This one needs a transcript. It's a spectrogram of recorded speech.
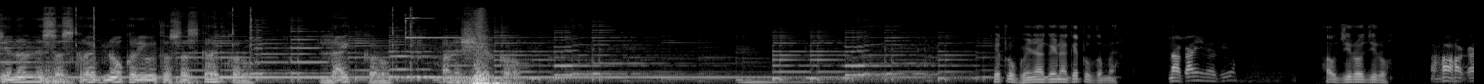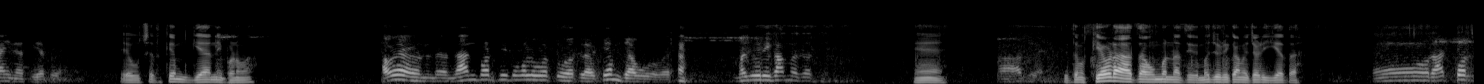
ચેનલને સબસ્ક્રાઈબ ન કરી હોય તો સબસ્ક્રાઇબ કરો લાઈક કરો અને શેર કરો. કેટલું ભણ્યા ગણ્યા કેટલું તમે? ના કાંઈ નથી હો. હાવ જીરો જીરો. હા હા કાંઈ નથી એટલે. એવું છે તો કેમ ગયા નહીં ભણવા? હવે નાનપણથી તો ઓલું હતું એટલે કેમ જવું હવે? મજૂરી કામ જ હતી. હે. હા એટલે. તમે કેવડા હતા ઉંમરના મજૂરી કામે ચડી ગયા હતા? હું રાજકોટ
